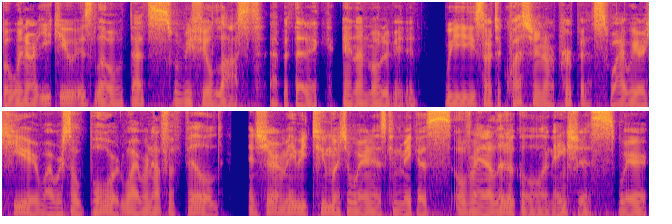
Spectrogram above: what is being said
but when our EQ is low, that's when we feel lost, apathetic, and unmotivated. We start to question our purpose, why we are here, why we're so bored, why we're not fulfilled. And sure, maybe too much awareness can make us over analytical and anxious, where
